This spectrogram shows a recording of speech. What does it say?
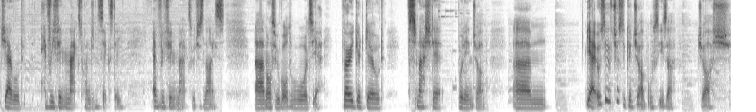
Gerald everything max 160. Everything max, which is nice. Um, also, we got all the rewards. Yeah, very good guild. Smashed it. Brilliant job. Um, yeah, it was, it was just a good job, all Caesar. Josh.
